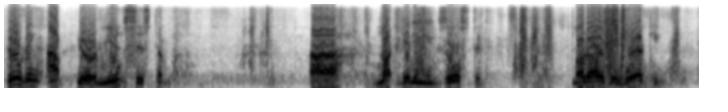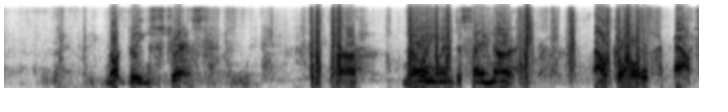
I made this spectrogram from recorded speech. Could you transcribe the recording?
building up your immune system, uh, not getting exhausted, not overworking, not being stressed, uh, knowing when to say no, alcohol out,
